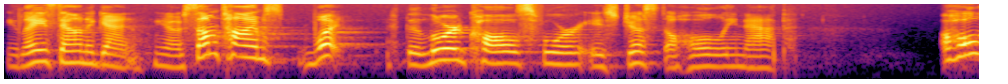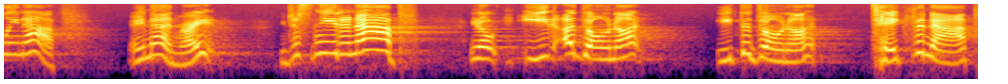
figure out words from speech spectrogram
He lays down again. You know, sometimes what the Lord calls for is just a holy nap. A holy nap. Amen, right? You just need a nap. You know, eat a donut, eat the donut, take the nap,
